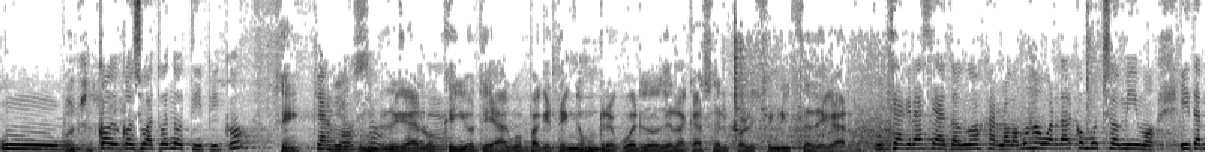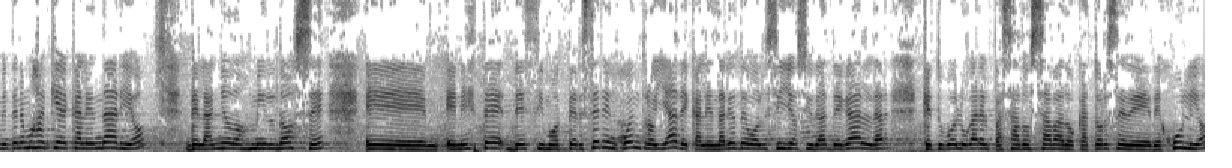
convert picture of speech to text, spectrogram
Mm, con, su, atuendo típico. Sí. Qué hermoso. Un regalo que yo te hago para que tengas un recuerdo de la casa del coleccionista de Garda. Muchas gracias, don Oscar. Lo vamos a guardar con mucho mimo. Y también tenemos aquí el calendario del año 2012 eh, en este decimotercer encuentro ya de calendarios de bolsillo Ciudad de Galdar que tuvo lugar el pasado sábado 14 de, julio.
